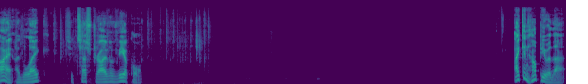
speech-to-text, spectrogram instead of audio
Hi, I'd like to test drive a vehicle. I can help you with that.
